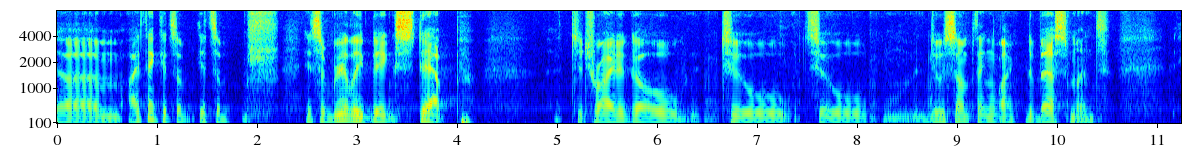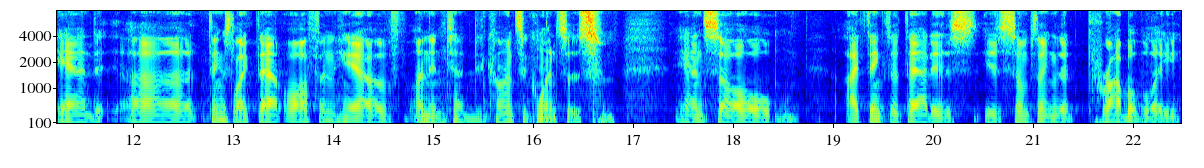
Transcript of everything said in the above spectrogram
um, I think it's a it's a it's a really big step to try to go to to do something like divestment and uh, things like that often have unintended consequences. and so I think that that is, is something that probably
